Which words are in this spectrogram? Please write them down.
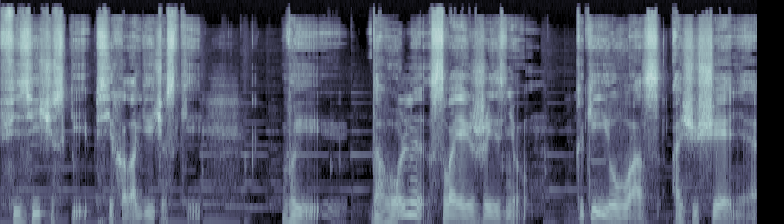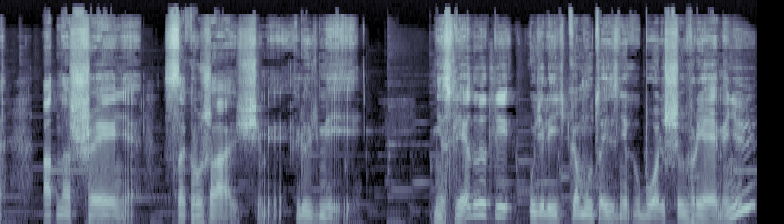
физически, психологически? Вы довольны своей жизнью? Какие у вас ощущения, отношения с окружающими людьми? Не следует ли уделить кому-то из них больше времени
